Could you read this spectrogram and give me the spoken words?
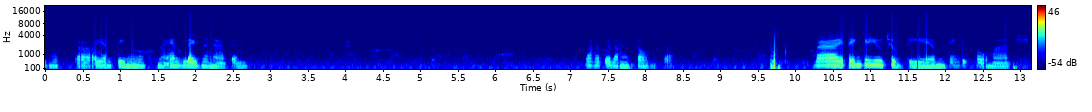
Kumusta? Ayan, 3 minutes na. End live na natin. Bakit walang sound ka? Bye. Thank you, YouTube team. Thank you so much.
